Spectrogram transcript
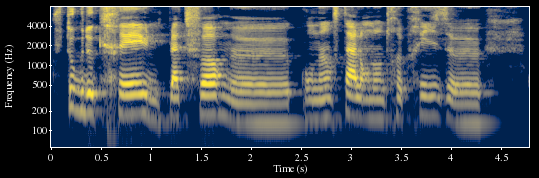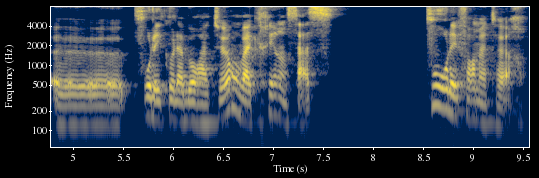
plutôt que de créer une plateforme euh, qu'on installe en entreprise euh, euh, pour les collaborateurs, on va créer un SaaS pour les formateurs,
